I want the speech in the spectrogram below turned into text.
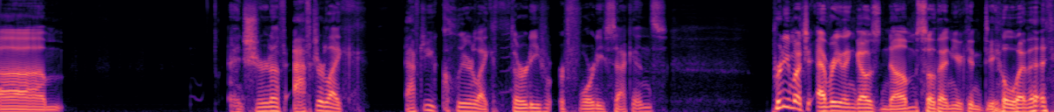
Um, and sure enough, after like after you clear like thirty or forty seconds, pretty much everything goes numb. So then you can deal with it.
